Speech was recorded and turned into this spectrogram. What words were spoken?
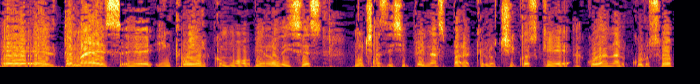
eh, el tema es eh, incluir, como bien lo dices, muchas disciplinas para que los chicos que acudan al curso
